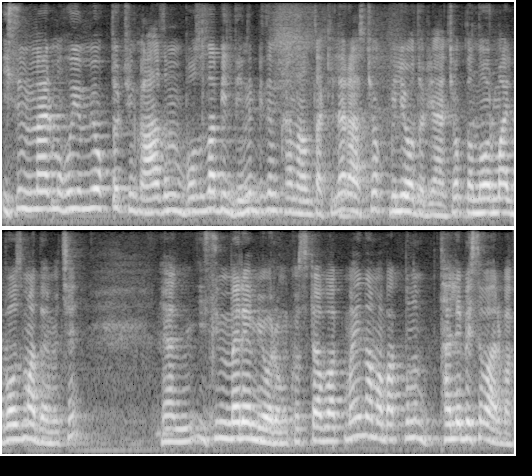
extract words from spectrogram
İsim verme huyum yoktur çünkü ağzımın bozulabildiğini bizim kanaldakiler az çok biliyordur yani çok da normal bozmadığım için. Yani isim veremiyorum kusura bakmayın ama bak bunun talebesi var bak.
